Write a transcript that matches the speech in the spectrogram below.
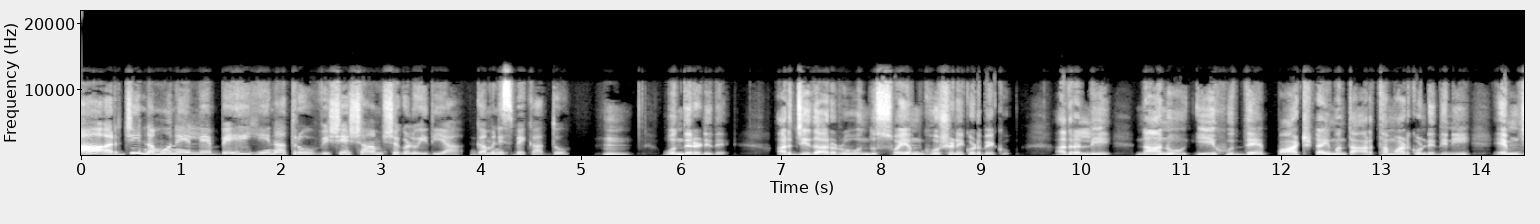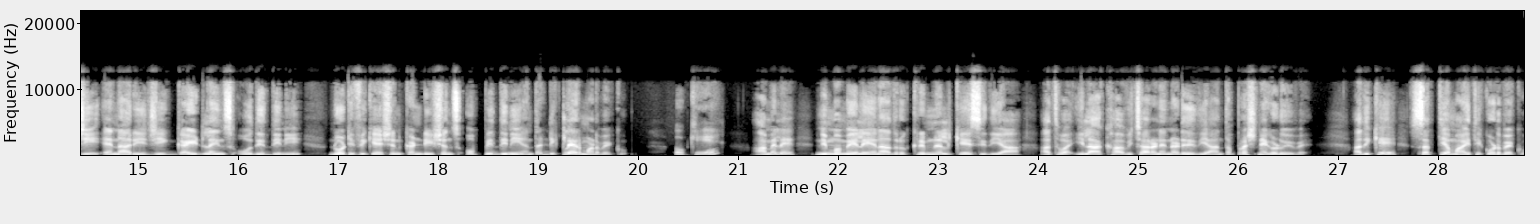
ಆ ಅರ್ಜಿ ನಮೂನೆಯಲ್ಲೇ ಬೇರೆ ಏನಾದ್ರೂ ವಿಶೇಷ ಅಂಶಗಳು ಇದೆಯಾ? ಗಮನಿಸಬೇಕಾದ್ದು? ಹ್ಮ್. ಒಂದೆರಡಿದೆ. ಅರ್ಜಿದಾರರು ಒಂದು ಸ್ವಯಂ ಘೋಷಣೆ ಕೊಡಬೇಕು. ಅದರಲ್ಲಿ ನಾನು ಈ ಹುದ್ದೆ ಪಾರ್ಟ್ ಟೈಮ್ ಅಂತ ಅರ್ಥ ಮಾಡ್ಕೊಂಡಿದ್ದೀನಿ M G N R E G guidelines ಓದಿದ್ದೀನಿ ನೋಟಿಫಿಕೇಶನ್ ಕಂಡೀಷನ್ಸ್ ಒಪ್ಪಿದ್ದೀನಿ ಅಂತ ಡಿಕ್ಲೇರ್ ಮಾಡಬೇಕು. ಓಕೆ. ಆಮೇಲೆ ನಿಮ್ಮ ಮೇಲೆ ಏನಾದರೂ ಕ್ರಿಮಿನಲ್ ಕೇಸ್ ಇದೆಯಾ ಅಥವಾ ಇಲಾಖಾ ವಿಚಾರಣೆ ನಡೆದಿದೆಯಾ ಅಂತ ಪ್ರಶ್ನೆಗಳು ಇವೆ. ಅದಕ್ಕೆ ಸತ್ಯ ಮಾಹಿತಿ ಕೊಡಬೇಕು.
